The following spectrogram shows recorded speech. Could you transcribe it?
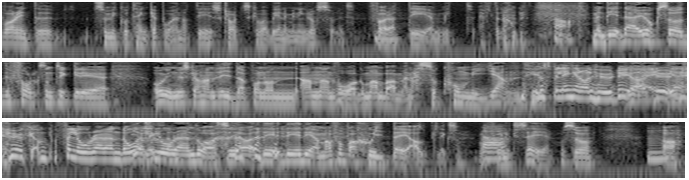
var det inte så mycket att tänka på än att det är såklart det ska vara Benjamin Ingrosso liksom. För Mm. att det är mitt efternamn. Ja. Men det där är ju också det folk som tycker det är Oj nu ska han rida på någon annan våg och man bara men alltså kom igen. Det Det spelar ingen roll hur du gör, Nej, du, du förlorar ändå. jag förlorar liksom. ändå så jag, det, det är det, man får bara skita i allt liksom. Vad Ja. folk säger. Och så, ja.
